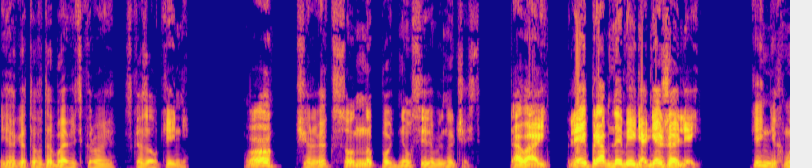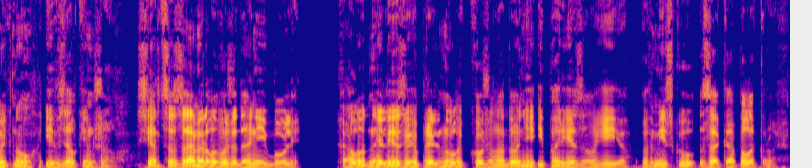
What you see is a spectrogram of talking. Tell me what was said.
«Я готов добавить крови», — сказал Кенни. «О!» — червяк сонно поднял серебряную часть. «Давай, лей прямо на меня, не жалей!» Кенни хмыкнул и взял кинжал. Сердце замерло в ожидании боли. Холодное лезвие прильнуло к коже ладони и порезало ее. В миску закапала кровь.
